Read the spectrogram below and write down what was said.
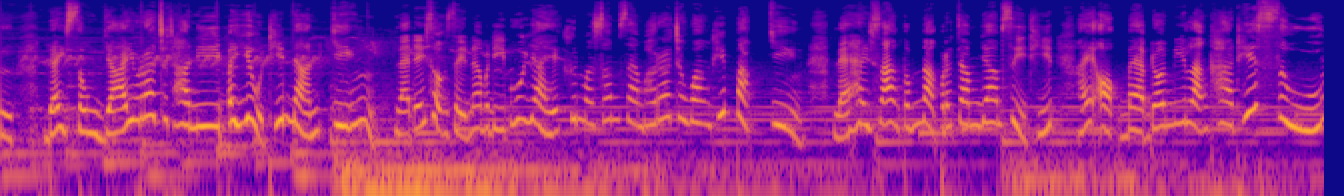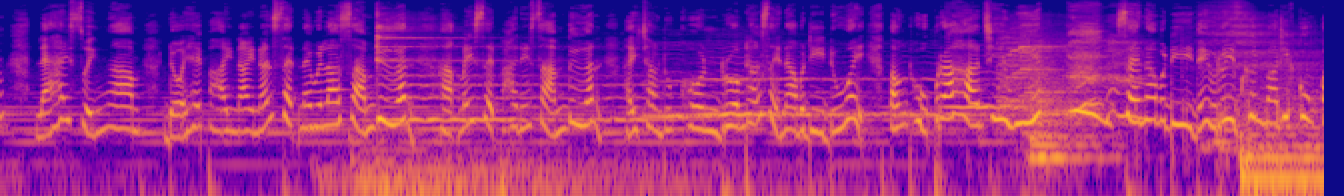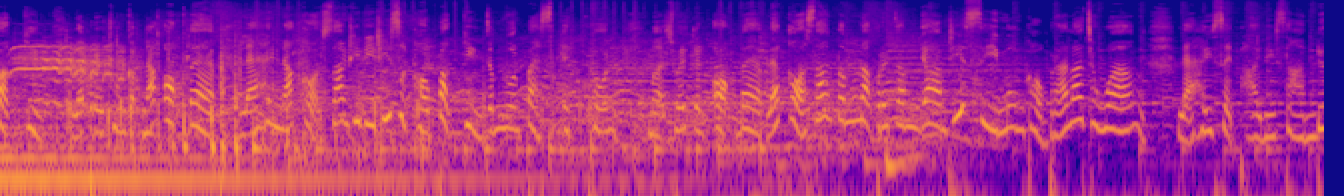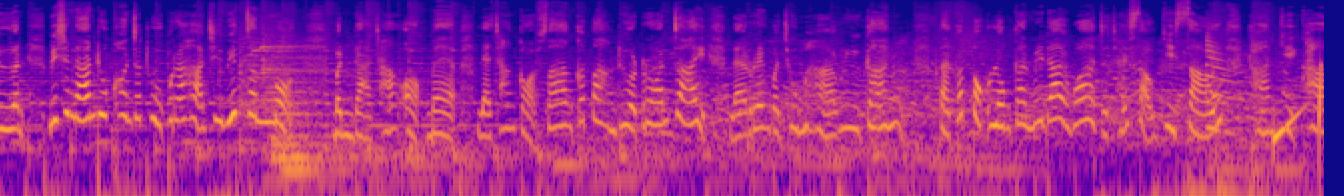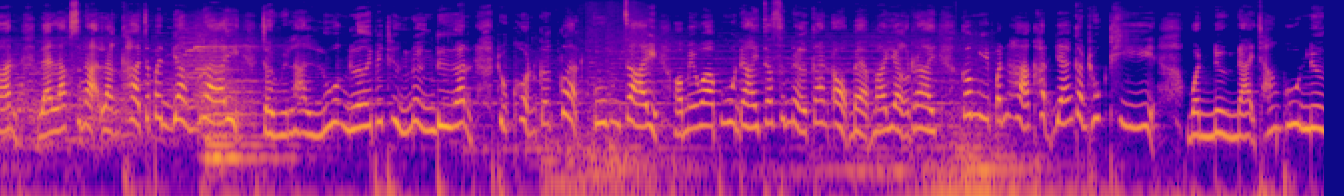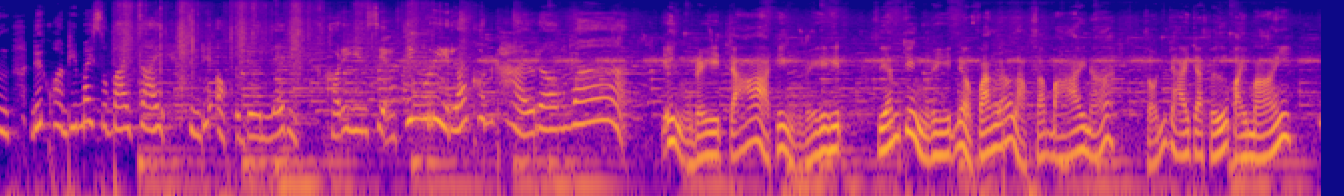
ได้ทรงย้ายราชธานีไปอยู่ที่นานจิง และได้ส่งเสนาบดีผู้ใหญ่ให้ขึ้นมาซ่อมแซมพระราชวังที่ปักกิ่ง และให้สร้างตำหนักประจำยามสี่ทิศ ให้ออกแบบโดยมีหลังคาที่สูง และให้สวยงาม โดยให้ภายในนั้นเสร็จในเวลาสามเดือน หากไม่เสร็จภายในสามเดือน ให้ช่างทุกคนรวมทั้งเสนาบดีด้วย ต้องถูกประหารชีวิต เสนาบดีได้รีบขึ้นมาที่กรุงปักกิ่ง และประชุมกับนักออกแบบและให้นักก่อสร้างที่ดีที่สุดของปักกิ่งจำนวน 81 คน มาช่วยกันออกแบบและก่อสร้างตำหนักประจำยามที่สี่มุมของพระราชวัง และให้เสร็จภายใน 3 เดือน มิฉะนั้นทุกคนจะถูกประหารชีวิตจนหมด บรรดาช่างออกแบบและช่างก่อสร้างก็ต่างเดือดร้อนใจ และเร่งประชุมหารือกัน แต่ก็ตกลงกันไม่ได้ว่าจะใช้เสากี่เสา คานกี่คาน และลักษณะหลังคาจะเป็นอย่างไร จนเวลาล่วงเลยไปถึงหนึ่งเดือน ทุกคนก็กลัดกุ้มใจ เพราะไม่ว่าผู้ใดจะเสนอการออกแบบมาอย่างไร ก็มีปัญหาขัดแย้งกันทุกที วันหนึ่งนายช่างผู้หนึ่งด้วยความที่ไม่สบายใจจึงได้ออกไปเดินเล่น เขาได้ยินเสียงจิ้งหรีดและคนขายร้องว่า จิ้งหรีดจ้าจิ้งหรีด เสียงจิ้งหรีดเนี่ยฟังแล้วหลับสบายนะ สนใจจะซื้อไปไหม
